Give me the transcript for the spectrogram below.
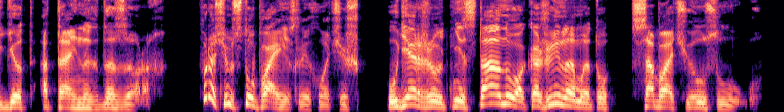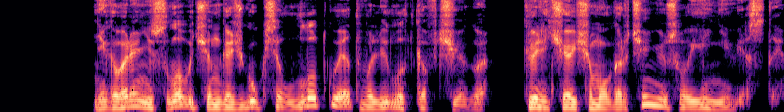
идет о тайных дозорах. Впрочем, ступай, если хочешь. Удерживать не стану, окажи нам эту собачью услугу. Не говоря ни слова, Чингачгук сел в лодку и отвалил от ковчега, к величайшему огорчению своей невесты.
